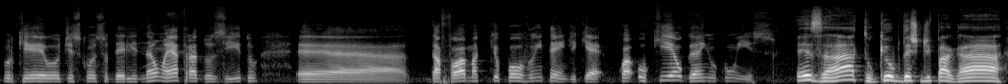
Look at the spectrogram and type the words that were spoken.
porque o discurso dele não é traduzido é, da forma que o povo entende, que é o que eu ganho com isso. Exato, o que eu deixo de pagar,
